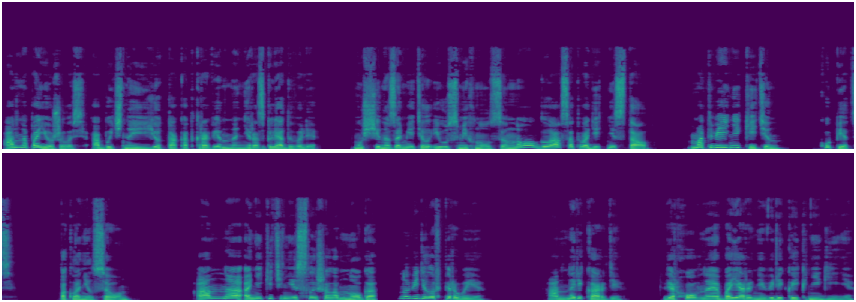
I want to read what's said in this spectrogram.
Анна поежилась, обычно ее так откровенно не разглядывали. Мужчина заметил и усмехнулся, но глаз отводить не стал. «Матвей Никитин, купец», — поклонился он. Анна о Никитине слышала много, но видела впервые. Анна Рикарди, верховная боярыня великой княгини,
